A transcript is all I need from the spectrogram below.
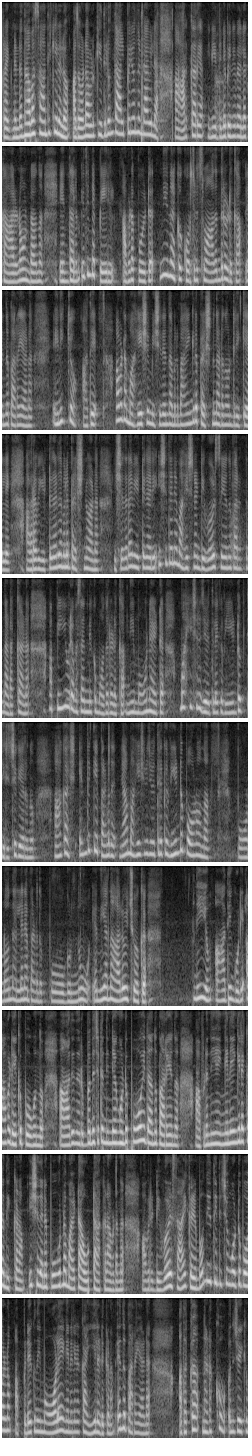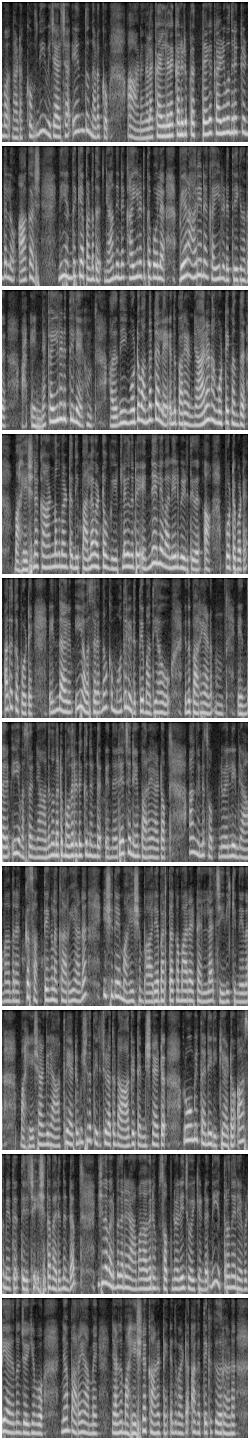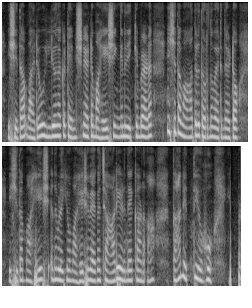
പ്രഗ്നന്റ് ഒന്നും ആവാൻ സാധിക്കില്ലല്ലോ. അതുകൊണ്ട് അവൾക്ക് ഇതിലും താല്പര്യമൊന്നും ഉണ്ടാവില്ല. ആർക്കറിയാം? ഇനി ഇതിന്റെ പിന്നെ വല്ല കാരണവും ഉണ്ടാവുമെന്ന് എന്തായാലും ഇതിന്റെ പേരിൽ അവിടെ പോയിട്ട് നീ നിനക്ക് കുറച്ചൊരു സ്വാതന്ത്ര്യം എടുക്കാം എന്ന് പറയാണ്. എനിക്കോ? അതെ. അവിടെ മഹേഷും ഇഷിതയും തമ്മിൽ ഭയങ്കര പ്രശ്നം നടന്നുകൊണ്ടിരിക്കുകയല്ലേ? അവരുടെ വീട്ടുകാർ തമ്മിൽ പ്രശ്നമാണ്. ഇഷിതയുടെ വീട്ടുകാർ ഇഷിതനെ മഹേഷിനെ ഡിവോഴ്സ് ചെയ്യുമെന്ന് പറഞ്ഞിട്ട് നടക്കുകയാണ് അപ്പോൾ ഈ ഒരു അവസരം നിനക്ക് മുതലെടുക്കാം. നീ മോനായിട്ട് മഹേഷിന്റെ ജീവിതത്തിലേക്ക് വീണ്ടും തിരിച്ചു കയറുന്നു. ആകാശ് എന്തൊക്കെയാണ് പറഞ്ഞത്? ഞാൻ മഹേഷിന്റെ ജീവിതത്തിലേക്ക് വീണ്ടും പോകണമെന്നാണ് പോകണമെന്നല്ല ഞാൻ പറഞ്ഞത്. പോകുന്നു നീ അന്ന് ആലോചിച്ച് നോക്ക്. നീയും ആദ്യം കൂടി അവിടേക്ക് പോകുന്നു. ആദ്യം നിർബന്ധിച്ചിട്ട് നിന്നെ കൊണ്ട് പോയതാന്ന് പറയുന്നു. അവിടെ നീ എങ്ങനെയെങ്കിലൊക്കെ നിൽക്കണം ഇഷിതനെ പൂർണമായിട്ട് ഔട്ടാക്കണം അവിടെ നിന്ന് അവർ ഡിവേഴ്സ് ആയി കഴിയുമ്പോൾ നീ തിരിച്ചിങ്ങോട്ട് പോരണം. അപ്പോഴേക്കും നീ മോളെ എങ്ങനെയൊക്കെ കയ്യിലെടുക്കണം എന്ന് പറയാണ്. അതൊക്കെ നടക്കുമോ എന്ന് ചോദിക്കുമ്പോൾ നടക്കും. നീ വിചാരിച്ചാൽ എന്തും നടക്കും. ആണുങ്ങളെ കയ്യിലെടുക്കാൻ ഒരു പ്രത്യേക കഴിവ് നിനക്കുണ്ടല്ലോ. ആകാശ് നീ എന്തൊക്കെയാ പറഞ്ഞത്? ഞാൻ നിന്നെ കയ്യിലെടുത്ത പോലെ വേറെ ആരെയാണ് ഞാൻ കയ്യിലെടുത്തിരിക്കുന്നത്? എന്നെ കയ്യിലെടുത്തില്ലേ? അത് നീ ഇങ്ങോട്ട് വന്നിട്ടല്ലേ എന്ന് പറയണം. ഞാനാണ് അങ്ങോട്ടേക്ക് വന്നത്? മഹേഷിനെ കാണണമെന്ന് പറഞ്ഞിട്ട് നീ പലവട്ടവും വീട്ടിലേക്ക് വന്നിട്ട് എന്നെയല്ലേ വലയിൽ വീഴ്ത്തിയത്? ആ പോട്ടെ പോട്ടെ അതൊക്കെ പോട്ടെ. എന്തായാലും ഈ അവസരം നമുക്ക് മുതലെടുത്തേ മതിയാവൂ എന്ന് പറയാണ്. എന്തായാലും ഈ അവസരം ഞാനും നന്നായിട്ട് മുതലെടുക്കുന്നുണ്ട് എന്ന് രചനയും പറയാം കേട്ടോ. അങ്ങനെ സ്വപ്നവല്ലിയും രാമനന്ദനൊക്കെ സത്യങ്ങളൊക്കെ അറിയാണ് ഇഷിതയും മഹേഷും ഭാര്യ ഭർത്താക്കന്മാരായിട്ടല്ല ജീവിക്കുന്നതെന്ന്. മഹേഷ് ആണെങ്കിൽ രാത്രിയായിട്ടും ഇഷിത തിരിച്ചു വരാത്തതുകൊണ്ട് ആകെ ടെൻഷനായിട്ട് റൂമിൽ തന്നെ ഇരിക്കുക കേട്ടോ. ആ സമയത്ത് തിരിച്ച് ഇഷിത വരുന്നുണ്ട്. ഇഷിത വരുമ്പോൾ തന്നെ രാമനാഥനും സ്വപ്നവലിയും ചോദിക്കുന്നുണ്ട് നീ ഇത്ര നേരം എവിടെയായിരുന്നു എന്ന് ചോദിക്കുമ്പോൾ ഞാൻ പറയാം അമ്മേ ഞാനൊന്ന് മഹേഷിനെ കാണട്ടെ എന്ന് പറഞ്ഞിട്ട് അകത്തേക്ക് കയറുകയാണ് ഇഷിത വരുമോ ഇല്ലയോ എന്നൊക്കെ ടെൻഷനായിട്ട് മഹേഷ് ഇങ്ങനെ ഇരിക്കുമ്പോഴാണ് ഇഷിത വാതിൽ തുറന്ന് വരുന്നത് കേട്ടോ. ഇഷിത മഹേഷ് എന്ന് വിളിക്കുമ്പോൾ മഹേഷ് വേഗം ചാടി എഴുന്നേക്കാണ്. ആ താൻ എത്തിയോ? ഹോ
